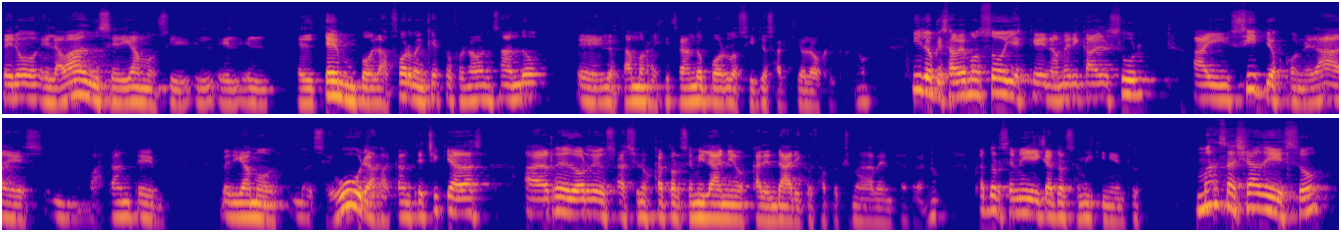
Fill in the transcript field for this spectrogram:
Pero el avance, digamos, el, el, el, tempo, la forma en que estos fueron avanzando, eh, lo estamos registrando por los sitios arqueológicos. ¿no? Y lo que sabemos hoy es que en América del Sur hay sitios con edades bastante, digamos, seguras, bastante chequeadas, alrededor de hace unos 14.000 años calendáricos aproximadamente atrás, ¿no? 14.000, 14.500. Más allá de eso,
